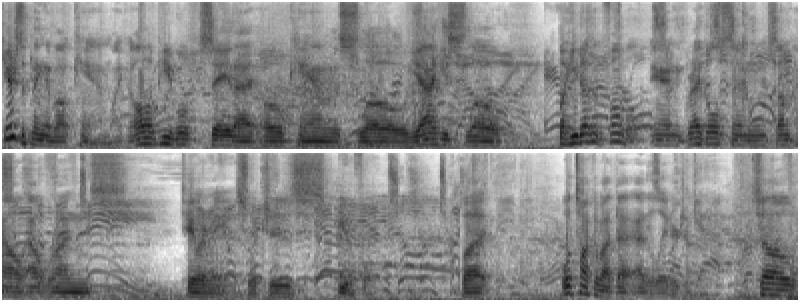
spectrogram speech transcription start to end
here's the thing about Cam. Like, all the people say that, oh, Cam is slow. Yeah, he's slow, but he doesn't fumble. And Greg Olsen somehow outruns Taylor Mays, which is beautiful. But we'll talk about that at a later time. So,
